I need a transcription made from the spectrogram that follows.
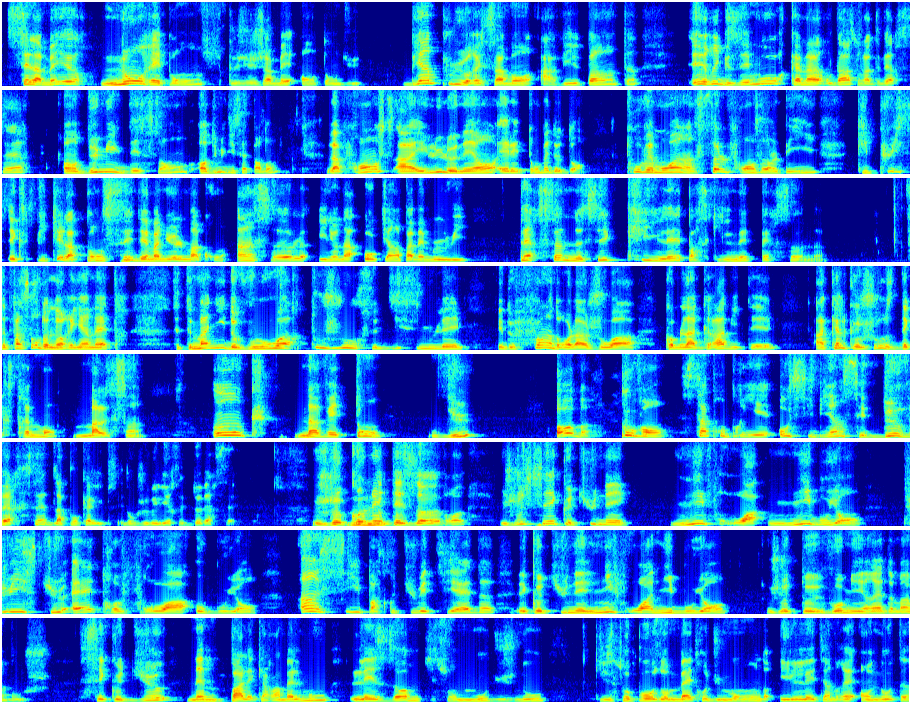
C'est la meilleure non-réponse que j'ai jamais entendue. Bien plus récemment, à Villepinte, Éric Zemmour canarda son adversaire en, 2000 décembre, en 2017. Pardon, la France a élu le néant et elle est tombée dedans. Trouvez-moi un seul Français dans le pays qui puisse expliquer la pensée d'Emmanuel Macron. Un seul, il n'y en a aucun, pas même lui. Personne ne sait qui il est parce qu'il n'est personne. Cette façon de ne rien être, cette manie de vouloir toujours se dissimuler et de feindre la joie comme la gravité, a quelque chose d'extrêmement malsain. Onc n'avait-on vu homme pouvant s'approprier aussi bien ces deux versets de l'Apocalypse. Et donc je vais lire ces deux versets. Je connais mhm. tes œuvres, je sais que tu n'es ni froid ni bouillant, puisses-tu être froid ou bouillant. Ainsi, parce que tu es tiède et que tu n'es ni froid ni bouillant, je te vomirai de ma bouche. C'est que Dieu n'aime pas les caramels mous, les hommes qui sont mous du genou, qui s'opposent au maître du monde, il les tiendrait en haute,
